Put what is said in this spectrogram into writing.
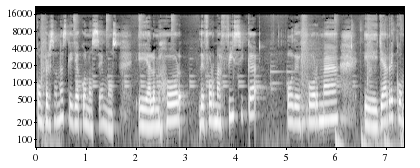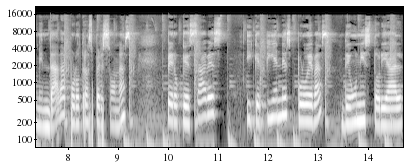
con personas que ya conocemos. Eh, a lo mejor de forma física o de forma eh, ya recomendada por otras personas, pero que sabes y que tienes pruebas de un historial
